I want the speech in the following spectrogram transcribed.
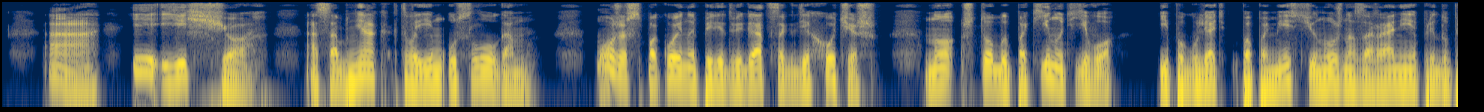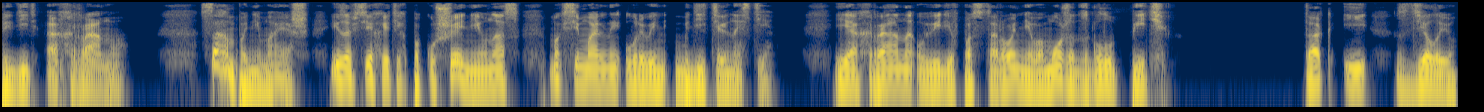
— А, и еще. Особняк к твоим услугам. Можешь спокойно передвигаться где хочешь, но чтобы покинуть его и погулять по поместью, нужно заранее предупредить охрану. Сам понимаешь, из-за всех этих покушений у нас максимальный уровень бдительности. И охрана, увидев постороннего, может сглупить. — Так и сделаю.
